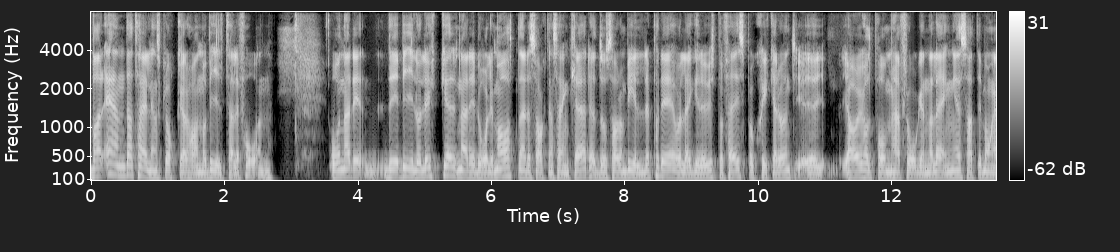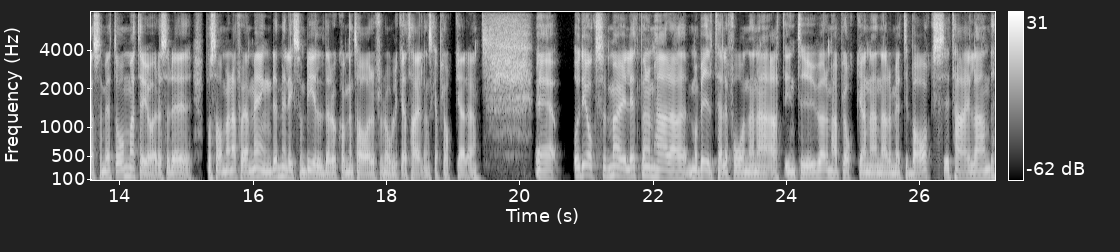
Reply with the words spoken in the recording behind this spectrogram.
varenda thailändsk plockare har en mobiltelefon. Och när det, det, är bilolyckor, när det är dålig mat, när det saknas sängkläder, då tar de bilder på det och lägger ut på Facebook, skickar runt. Jag har ju hållit på med de här frågorna länge så att det är många som vet om att jag gör det. Så det, på somrarna får jag mängder med liksom bilder och kommentarer från olika thailändska plockare. Eh, och Det är också möjligt med de här äh, mobiltelefonerna att intervjua de här plockarna när de är tillbaka i Thailand.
